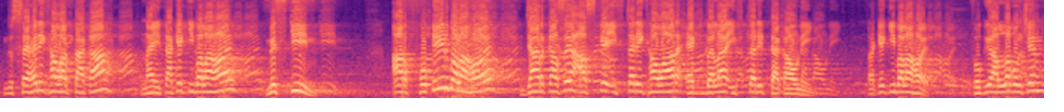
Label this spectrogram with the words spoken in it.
কিন্তু সেহারি খাওয়ার টাকা নাই। তাকে কি বলা হয়? মিসকিন। আর ফকির বলা হয়, যার কাছে আজকে ইফতারি খাওয়ার এক বেলা ইফতারির টাকাও নেই। তাকে কি বলা হয়? ফকির আল্লাহ বলছেন,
